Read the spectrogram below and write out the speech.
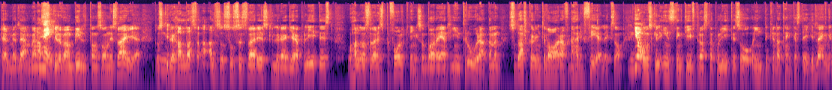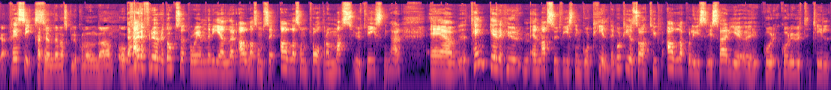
kartellmedlem. Men alltså, Nej. skulle det vara en bild på en sån i Sverige, då skulle halva, alltså sosse-Sverige skulle reagera politiskt och halva Sveriges befolkning som bara egentligen tror att nej men så där ska det inte vara för det här är fel liksom. Ja. De skulle instinktivt rösta politiskt så och inte kunna tänka steget längre. Precis. Kartellerna skulle komma undan. Och Det här är för övrigt också ett problem när det gäller alla som, alla som pratar om massutvisningar. Eh, tänker hur en massutvisning går till. Det går till så att typ alla poliser i Sverige eh, går, går ut till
